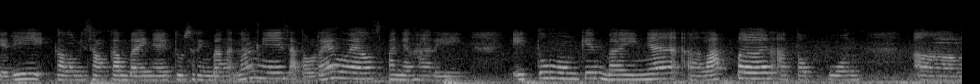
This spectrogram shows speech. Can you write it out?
Jadi kalau misalkan bayinya itu sering banget nangis atau rewel sepanjang hari itu mungkin bayinya uh, lapar ataupun um,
